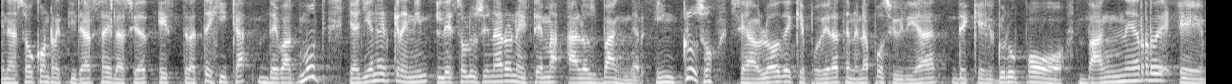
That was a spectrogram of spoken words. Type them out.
amenazó con retirarse de la ciudad estratégica de Bakhmut y allí en el Kremlin le solucionaron el tema a los Wagner. Incluso se habló de que pudiera tener la posibilidad de que el grupo Wagner eh,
